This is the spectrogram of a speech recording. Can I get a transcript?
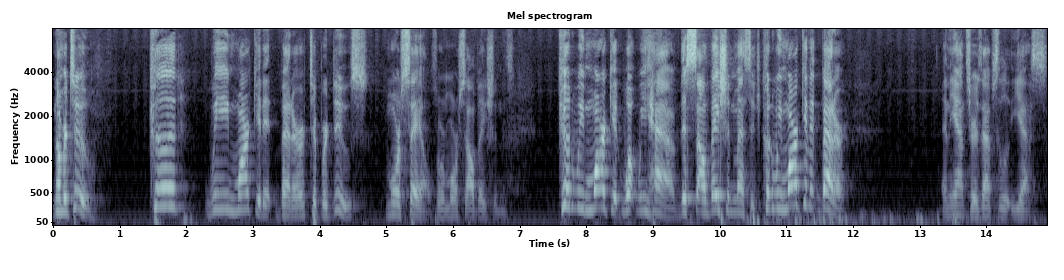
Number two, could we market it better to produce more sales or more salvations? Could we market what we have, this salvation message? Could we market it better? And the answer is absolutely yes.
